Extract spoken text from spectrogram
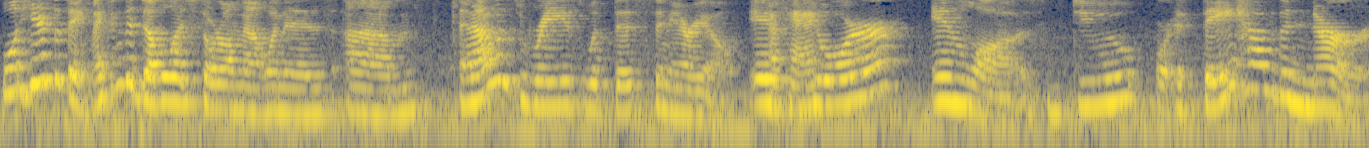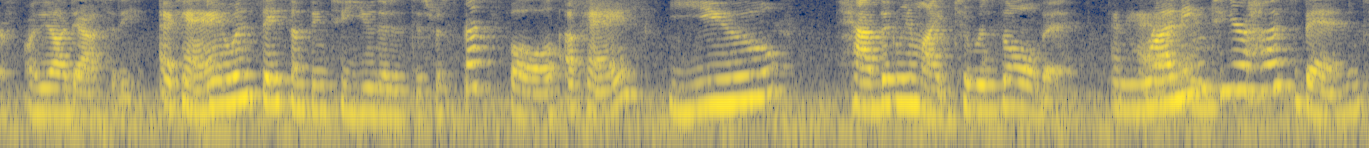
Well, here's the thing. I think the double-edged sword on that one is, um, and I was raised with this scenario. If Okay. Your in-laws do, or if they have the nerve or the audacity Okay. to do and say something to you that is disrespectful, Okay. you have the green light to resolve it. Okay. Running to your husband,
